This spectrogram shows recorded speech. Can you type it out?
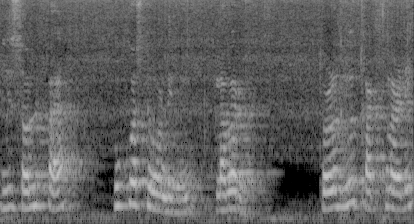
ಇಲ್ಲಿ ಸ್ವಲ್ಪ ಹೂಕೋಸು ತೊಗೊಂಡಿದ್ದೀನಿ, ಫ್ಲವರ್. ತೊಳೆದು ಕಟ್ ಮಾಡಿ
